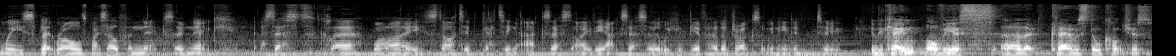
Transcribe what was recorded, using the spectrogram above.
we split roles, myself and Nick. So Nick assessed Claire while I started getting access, IV access, so that we could give her the drugs that we needed to. It became obvious uh, that Claire was still conscious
